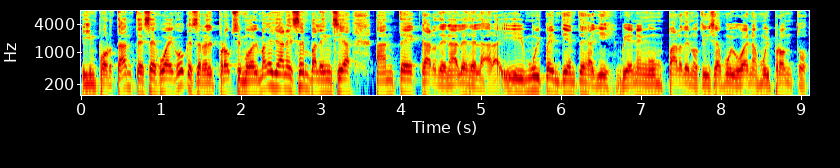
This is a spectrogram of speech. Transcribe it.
importante ese juego que será el próximo del Magallanes en Valencia ante Cardenales de Lara. Y muy pendientes allí. Vienen un par de noticias muy buenas muy pronto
